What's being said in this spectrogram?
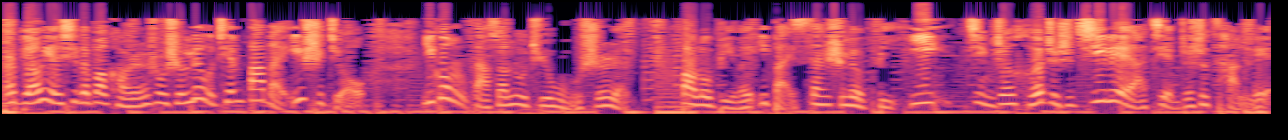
而表演系的报考人数是六千八百一十九，一共打算录取五十人，报录比为一百三十六比一，竞争何止是激烈啊，简直是惨烈。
